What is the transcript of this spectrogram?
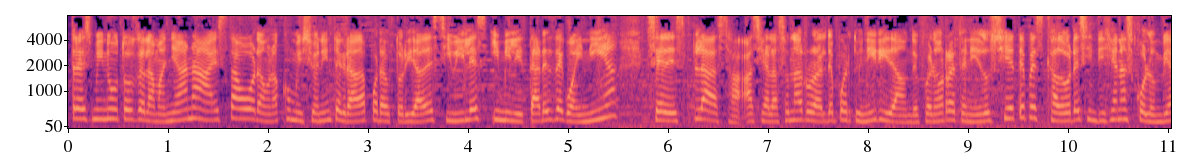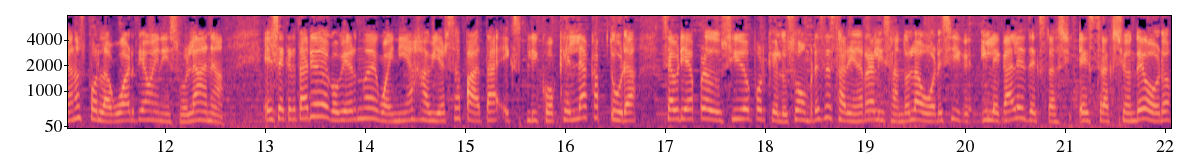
tres minutos de la mañana. A esta hora, una comisión integrada por autoridades civiles y militares de Guainía se desplaza hacia la zona rural de Puerto Inírida, donde fueron retenidos siete pescadores indígenas colombianos por la Guardia Venezolana. El secretario de Gobierno de Guainía, Javier Zapata, explicó que la captura se habría producido porque los hombres estarían realizando labores ilegales de extracción de oro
